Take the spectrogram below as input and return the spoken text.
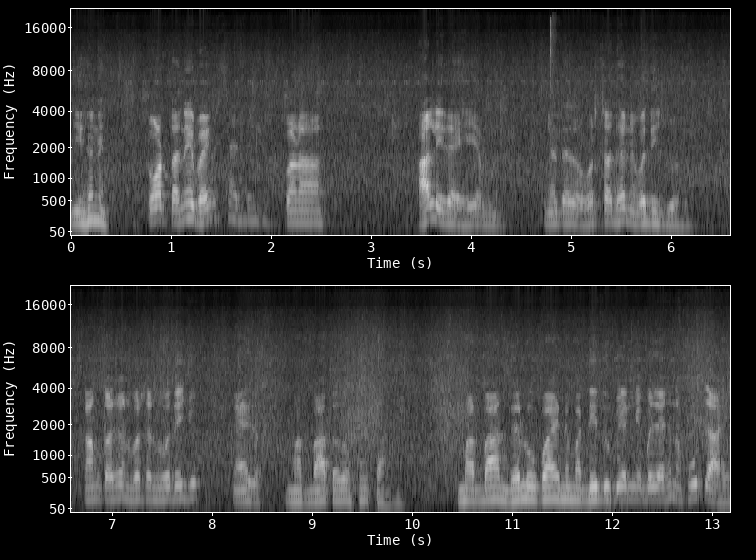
એ છે ને તોડતા નહીં ભાઈ. પણ હાલી જાય એમને. ત્યાં તો વરસાદ છે ને વધી ગયો છે. કામકાજ છે ને વરસાદ વધી ગયું. ને મારા બા તો સૂતા છે. મારા બા જલુભાઈ ને મારા દીદુબેનની બધા છે ને સૂતા છે.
